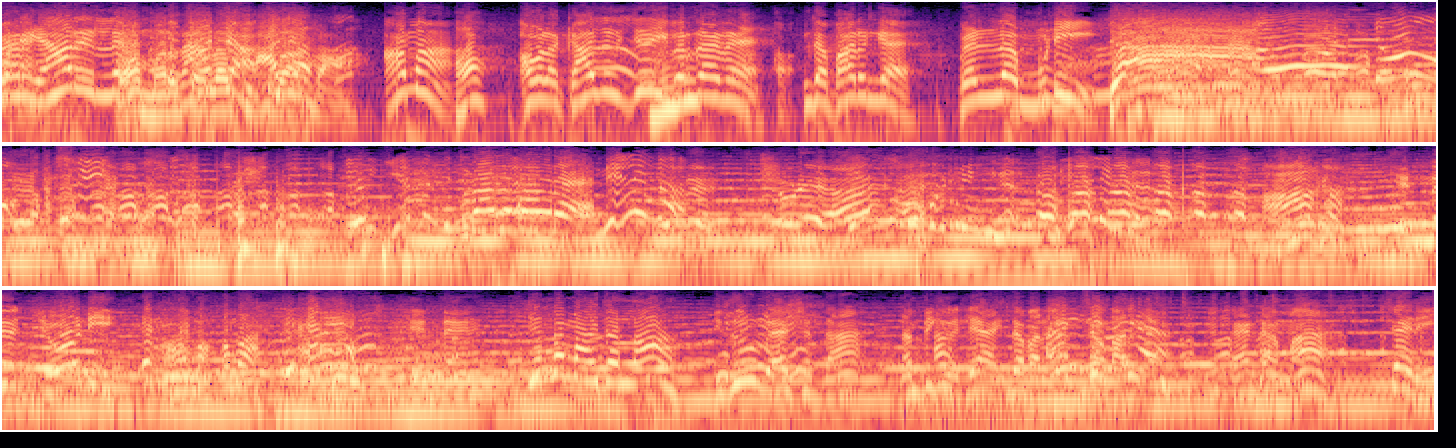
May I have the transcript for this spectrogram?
வேற யாரும் இல்ல. மரத்தால. ஆமா, ஆமா. அவளை காதலிச்சே இவர் தானே இந்த பாருங்க வெள்ள முடி. என்ன ஜோடி? என்ன? என்னம்மா இதெல்லாம்? இதுவும் வேஷம் தான் நம்பிக்கை இல்லையா? இந்த பாருங்க இந்த பாருங்க. வேண்டாமா? சரி.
